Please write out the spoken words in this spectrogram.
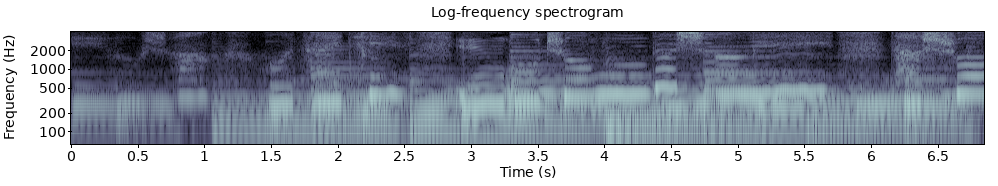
一路上我在听云雾中的声音，他说。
